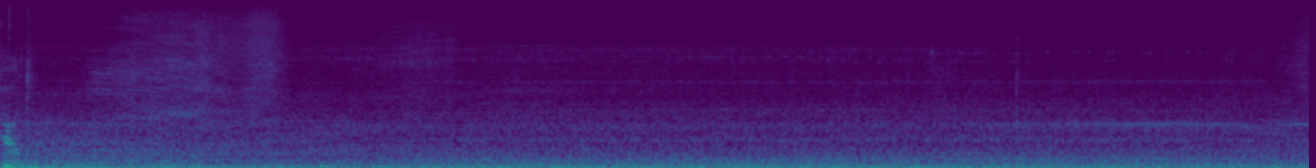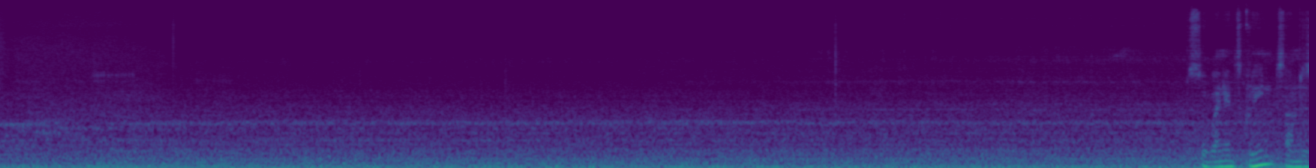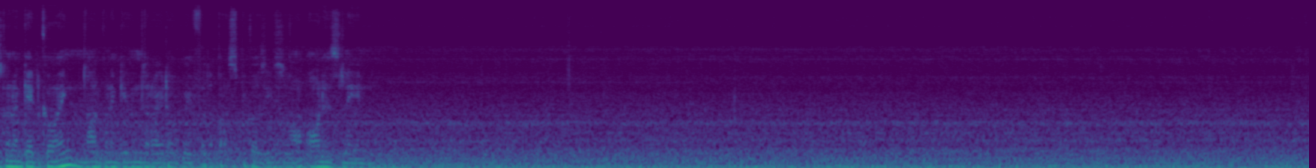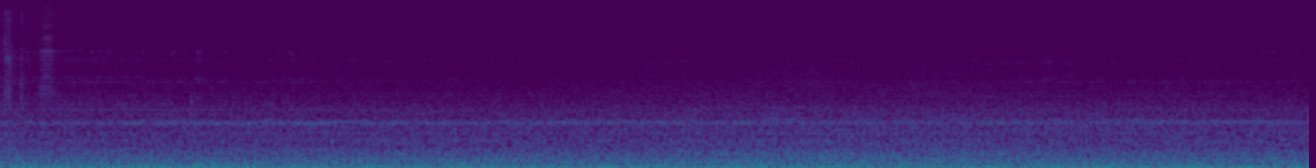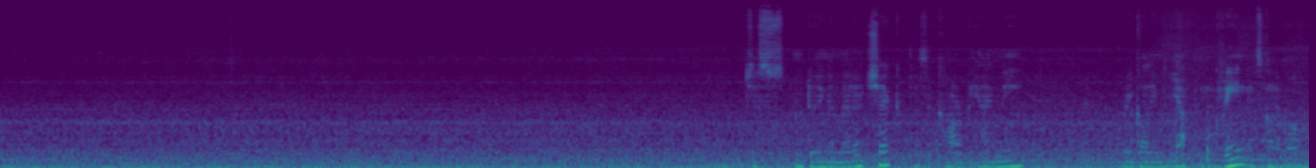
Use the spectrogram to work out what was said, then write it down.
Halt. Green, so I'm just gonna get going. Not gonna give him the right of way for the bus because he's on his lane. Just doing a mirror check. There's a car behind me. Recalling, yeah, green. It's gonna go.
